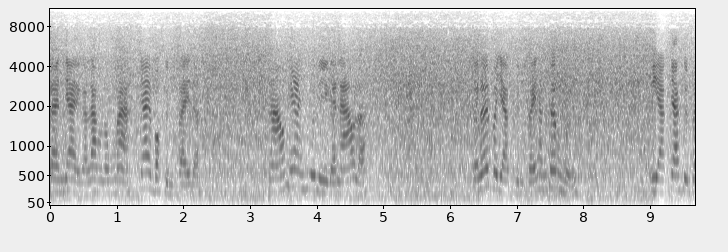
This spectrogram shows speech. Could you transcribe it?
ฟนใหญ่กำลังลงมาใหญ่บ่ขึ้นไปจ้ะหนาวแห้งอยู่นี่ก็หนาวเหรอก็เลยประอยากขึ้นไปทั้งเทิงหมุนอยากจะขึ้นไป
